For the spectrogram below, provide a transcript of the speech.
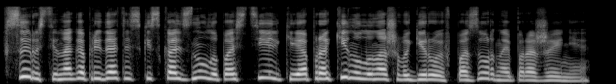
В сырости нога предательски скользнула по стельке и опрокинула нашего героя в позорное поражение.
